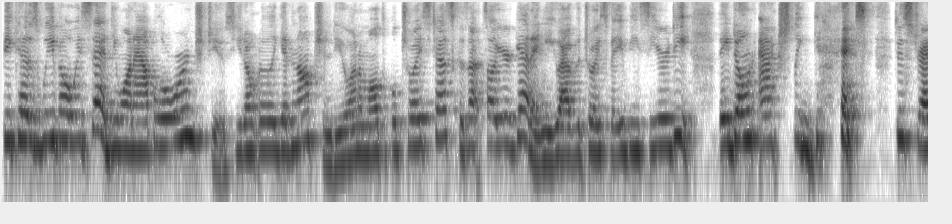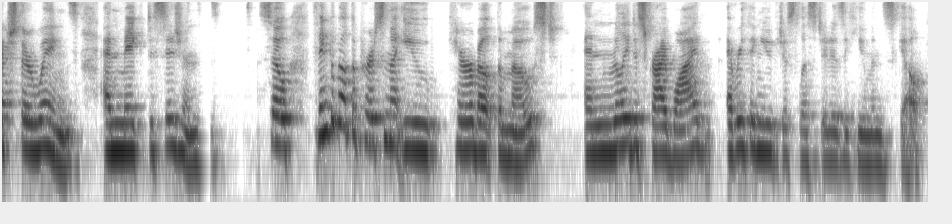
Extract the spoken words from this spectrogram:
Because we've always said, you want apple or orange juice? You don't really get an option. Do you want a multiple choice test? Because that's all you're getting. You have the choice of A, B, C, or D. They don't actually get to stretch their wings and make decisions So think about the person that you care about the most and really describe why everything you've just listed is a human skill.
